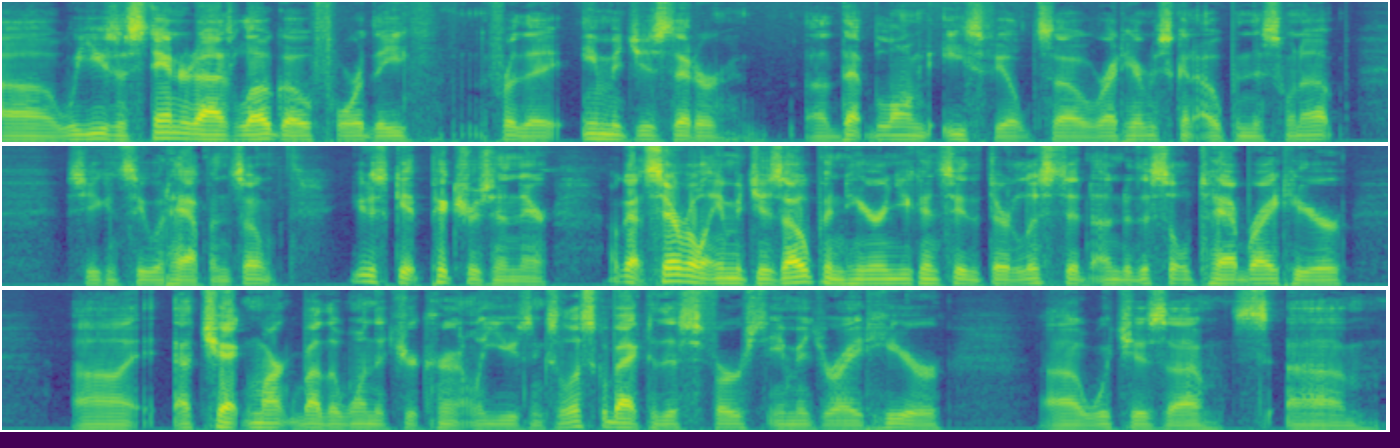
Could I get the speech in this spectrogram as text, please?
uh, we use a standardized logo for the for the images that are uh, that belong to Eastfield. So right here, I'm just going to open this one up so you can see what happens. So you just get pictures in there. I've got several images open here, and you can see that they're listed under this little tab right here, uh, a check mark by the one that you're currently using. So let's go back to this first image right here, uh, which is a, um,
